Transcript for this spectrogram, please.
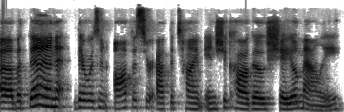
uh, but then there was an officer at the time in Chicago, Shay O'Malley,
